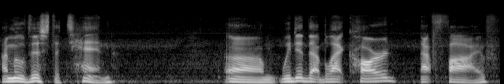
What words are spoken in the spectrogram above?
I moved this to 10 um, we did that black card at five,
